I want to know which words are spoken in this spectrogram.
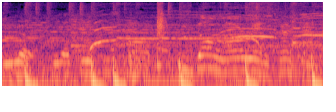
See, look, see that? He's gone already. Touchdown.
